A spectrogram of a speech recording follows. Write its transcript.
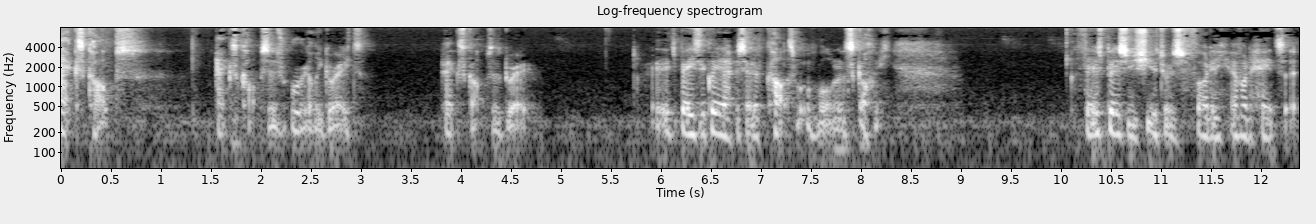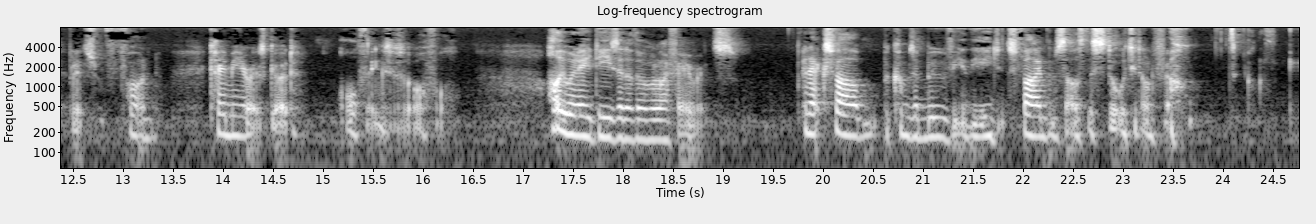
X Cops. X Cops is really great. X Cops is great. It's basically an episode of Cops with Mulder and Scully first person shooter is funny. Everyone hates it, but it's fun. Chimera is good. All Things is awful. Hollywood AD is another one of my favourites. An X-File becomes a movie and the agents find themselves distorted on film. it's a classic.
